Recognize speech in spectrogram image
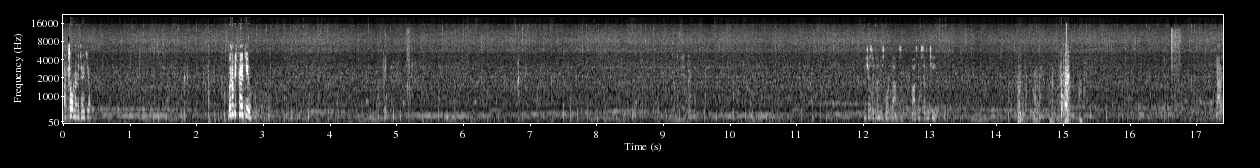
А чому не третів? Виробіть креатив. Majestic underscore clouds. Boston 17. Як?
